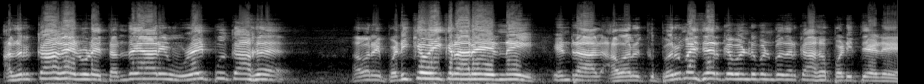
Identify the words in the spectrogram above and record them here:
அதற்காக என்னுடைய தந்தையாரின் உழைப்புக்காக அவரை படிக்க வைக்கிறாரே என்னை என்று அவருக்கு பெருமை சேர்க்க வேண்டும் என்பதற்காக படித்தேனே.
